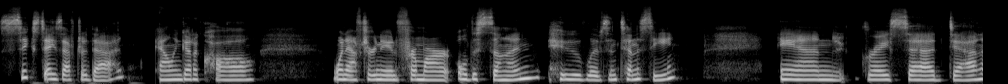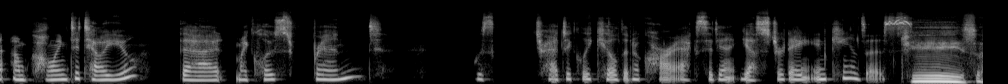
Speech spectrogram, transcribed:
six days after that, Alan got a call one afternoon from our oldest son who lives in Tennessee. And Grace said, Dad, I'm calling to tell you that my close friend was tragically killed in a car accident yesterday in Kansas. Jesus.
